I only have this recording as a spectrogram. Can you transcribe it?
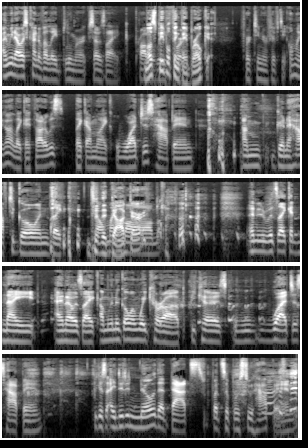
I mean, I was kind of a late bloomer because I was like probably Most people think they broke it. 14 or 15. Oh my god, like I thought it was like I'm like what just happened? I'm to have to go and like tell the my doctor? mom. and it was like at night and I was like I'm to go and wake her up because what just happened? Because I didn't know that that's what's supposed to happen.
